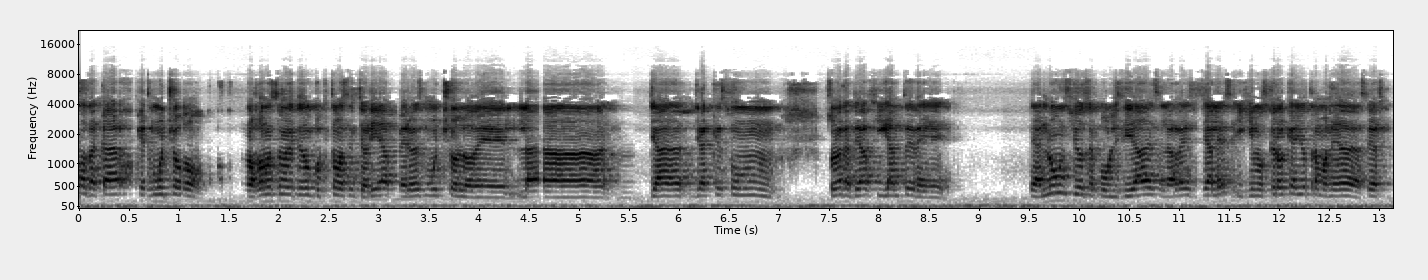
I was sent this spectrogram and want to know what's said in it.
atacar, que es mucho, a lo mejor me estoy metiendo un poquito más en teoría, pero es mucho lo de la, ya, ya que es, un, es una cantidad gigante de, de anuncios, de publicidades en las redes sociales, y dijimos, creo que hay otra manera de hacer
